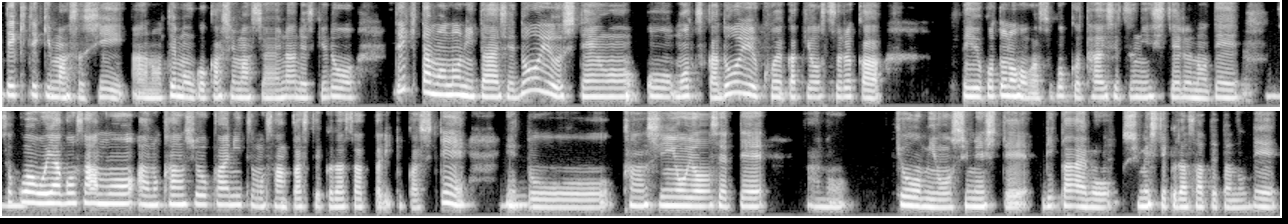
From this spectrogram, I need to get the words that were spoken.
できてきますし、あの手も動かしますし、あれなんですけど、できたものに対してどういう視点をを持つか、どういう声かけをするかっていうことの方がすごく大切にしてるので、そこは親御さんもあの鑑賞会にいつも参加してくださったりとかして、えっと、関心を寄せて、あの、興味を示して、理解も示してくださってたので、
